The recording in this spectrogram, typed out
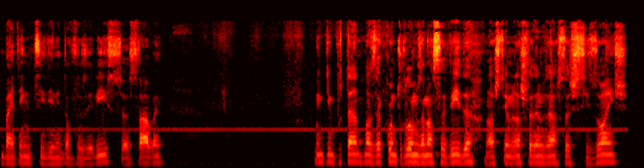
Bem, tenho que decidir então fazer isso, já sabem. Muito importante, nós é que controlamos a nossa vida, nós, temos, nós fazemos as nossas decisões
